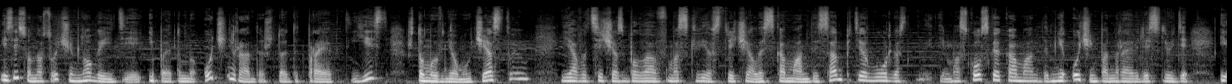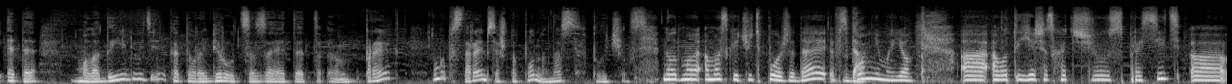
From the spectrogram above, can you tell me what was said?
И здесь у нас очень много идей. И поэтому мы очень рады, что этот проект есть, что мы в нем участвуем. Я вот сейчас была в Москве, встречалась с командой Санкт-Петербурга и московской командой. Мне очень понравились люди. И это молодые люди, которые берутся за этот эм, проект мы постараемся, чтобы он у нас получился. Ну вот мы о Москве чуть позже, да, вспомним да. ее. А, а вот я сейчас хочу спросить, а,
